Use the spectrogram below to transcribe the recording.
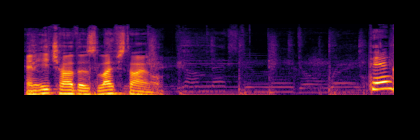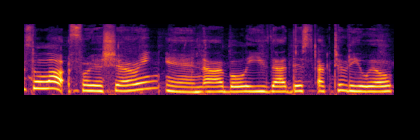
and each other's lifestyle. Thanks a lot for your sharing, and I believe that this activity will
